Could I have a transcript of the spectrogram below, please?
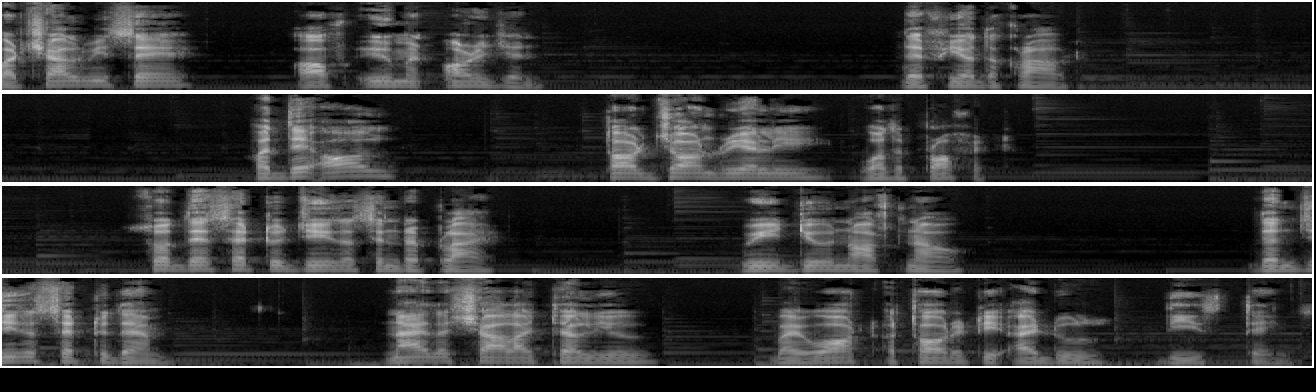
But shall we say of human origin? They fear the crowd. For they all thought John really was a prophet. So they said to Jesus in reply, We do not know. Then Jesus said to them, Neither shall I tell you by what authority I do these things.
